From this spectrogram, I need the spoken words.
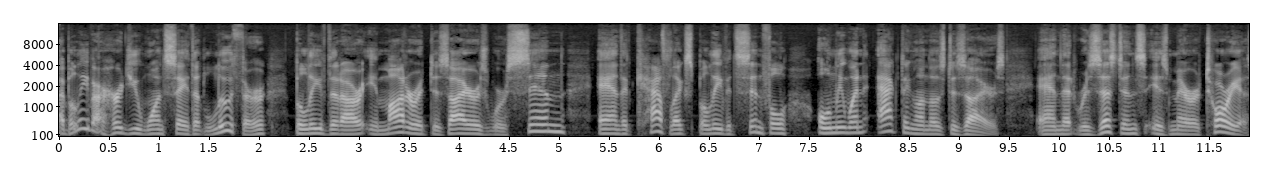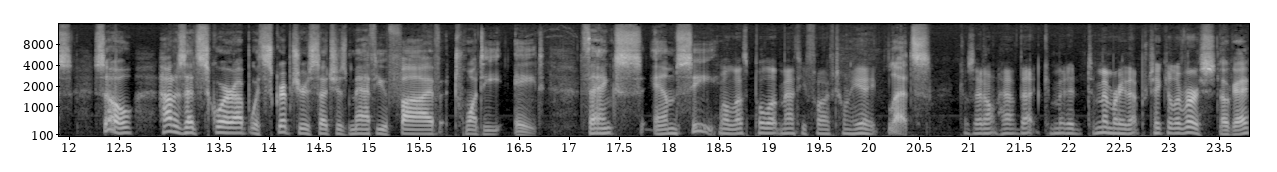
I believe I heard you once say that Luther believed that our immoderate desires were sin and that Catholics believe it's sinful only when acting on those desires and that resistance is meritorious. So, how does that square up with scriptures such as Matthew 5:28? Thanks, MC. Well, let's pull up Matthew five twenty eight Let's. because I don't have that committed to memory that particular verse. Okay.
